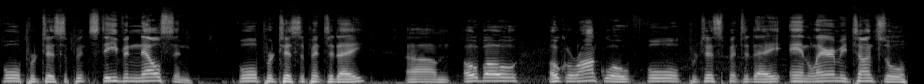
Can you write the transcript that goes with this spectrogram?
full participant. Steven Nelson, full participant today. Um, Ogbo Okoronkwo, full participant today, and Laremy Tunsil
